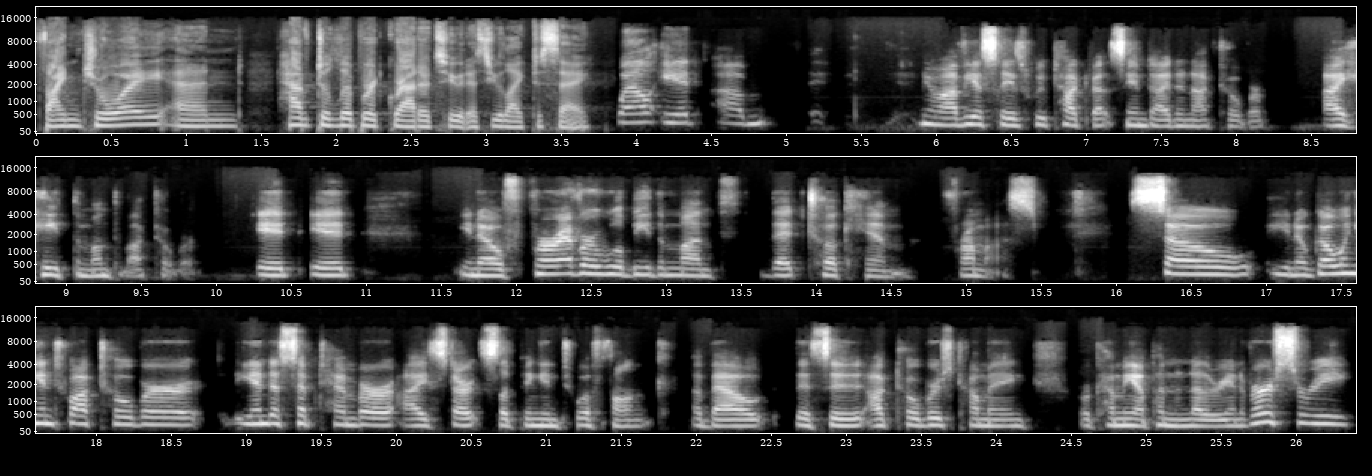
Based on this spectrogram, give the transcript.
find joy and have deliberate gratitude as you like to say? Well, it um you know, obviously as we've talked about Sam died in October. I hate the month of October. It it you know, forever will be the month that took him from us. So, you know, going into October, the end of September, I start slipping into a funk about this is October's coming. We're coming up on another anniversary.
